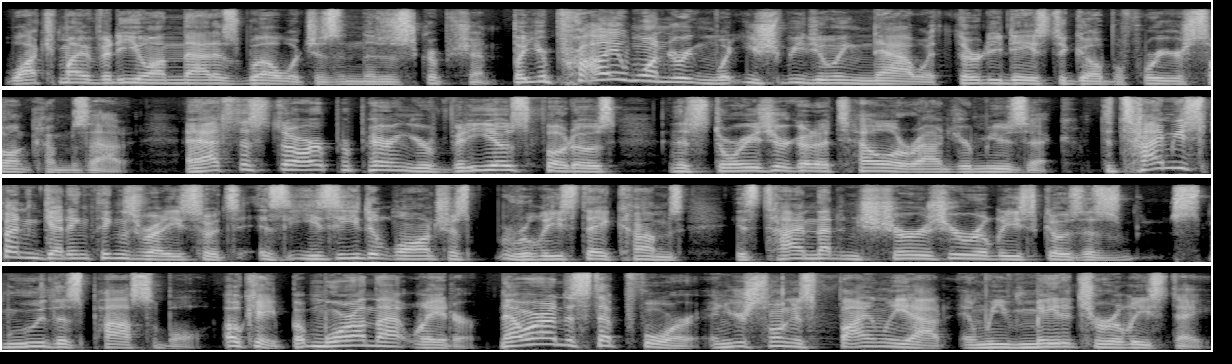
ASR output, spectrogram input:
watch my video on that as well, which is in the description. But you're probably wondering what you should be doing now with 30 days to go before your song comes out. And that's to start preparing your videos, photos, and the stories you're going to tell around your music. The time you spend getting things ready so it's as easy to launch as release day comes is time that ensures your release goes as smooth as possible. Okay, but more on that later. Now we're on to step four, and your song is finally out, and we've made it to release day.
